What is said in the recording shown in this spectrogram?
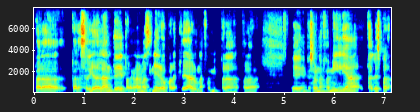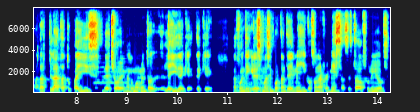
para, para salir adelante, para ganar más dinero, para crear una familia, para, para empezar una familia, tal vez para mandar plata a tu país? De hecho, en algún momento leí de que, de que la fuente de ingreso más importante de México son las remesas de Estados Unidos.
